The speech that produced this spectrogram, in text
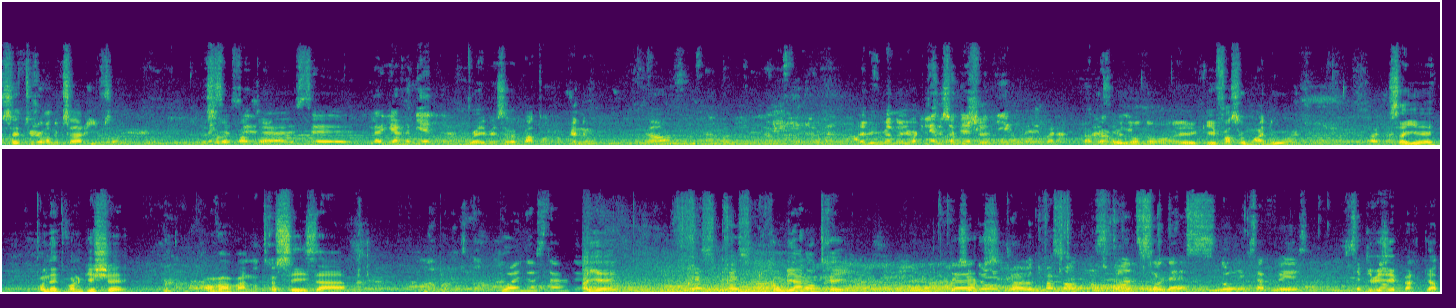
C'est toujours à nous que ça arrive, ça. Ça ça, c'est la gardienne, Oui, mais ça va pas attendre après nous. non? Et lui, maintenant, il va Il quitter bien guichet. voilà. Ah ben oui, non, non, et qui est face au moins à nous. hein. Voilà. Ça y est, on est devant le guichet. On va avoir notre sésame. Buenas tardes. Ça y est, Presque, presque. combien l'entrée? Euh, donc euh, 312,20 soles, donc ça fait. Divisé par 4.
